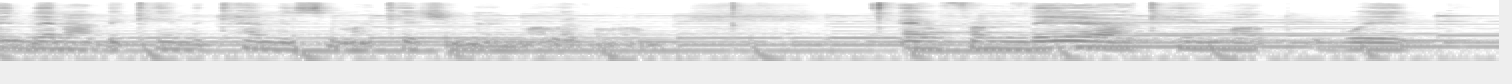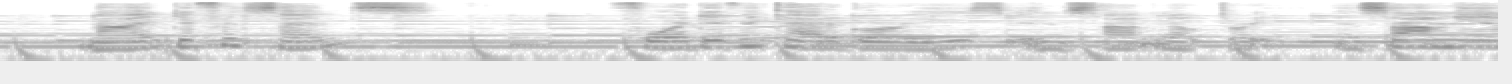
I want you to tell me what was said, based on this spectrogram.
And then I became a chemist in my kitchen and in my living room. And from there, I came up with nine different scents four different categories, insom no, three, insomnia,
